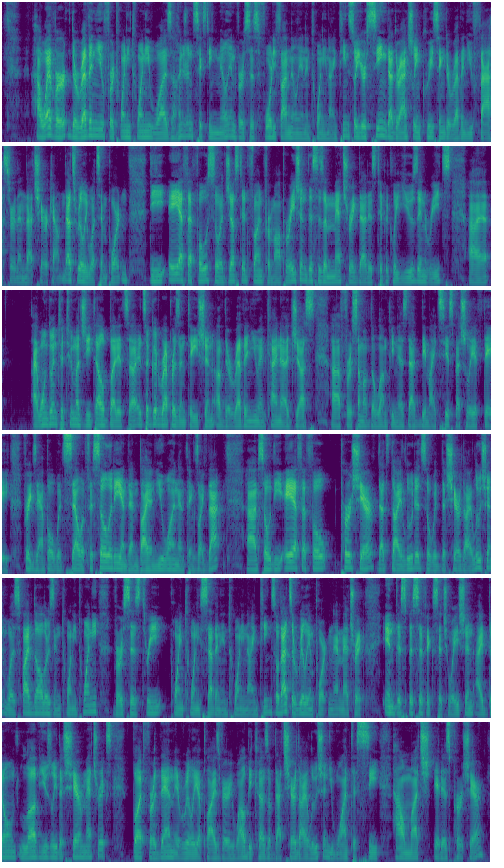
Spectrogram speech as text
However, the revenue for 2020 was 116 million versus 45 million in 2019. So you're seeing that they're actually increasing the revenue faster than that share count. That's really what's important. The AFFO, so adjusted fund from operation, this is a metric that is typically used in REITs. Uh, I won't go into too much detail, but it's a, it's a good representation of their revenue and kind of adjust uh, for some of the lumpiness that they might see, especially if they, for example, would sell a facility and then buy a new one and things like that. Uh, so the AFFO per share that's diluted so with the share dilution was $5 in 2020 versus 3 0.27 in 2019. So that's a really important metric in this specific situation. I don't love usually the share metrics, but for them it really applies very well because of that share dilution. You want to see how much it is per share.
